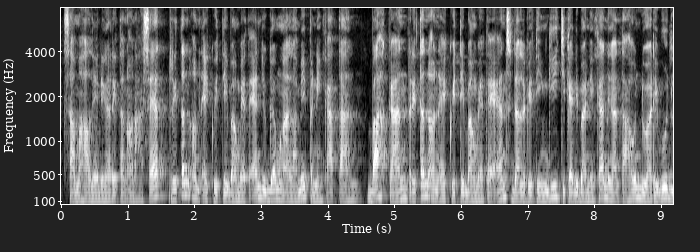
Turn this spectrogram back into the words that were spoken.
Sama halnya dengan return on asset, return on equity Bank BTN juga juga mengalami peningkatan. Bahkan, return on equity Bank BTN sudah lebih tinggi jika dibandingkan dengan tahun 2018.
